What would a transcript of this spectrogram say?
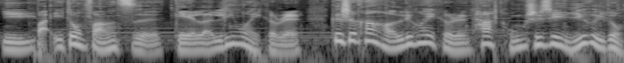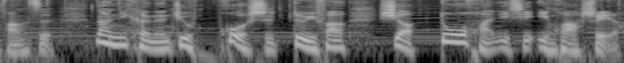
你把一栋房子给了另外一个人，可是刚好另外一个人他同时间也有一栋房子，那你可能就迫使对对方需要多还一些印花税了。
